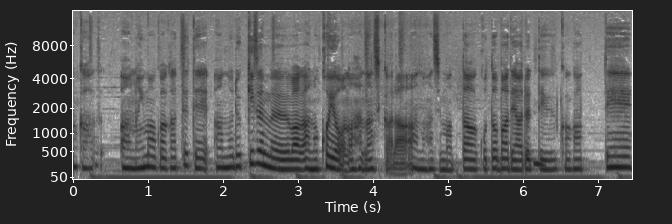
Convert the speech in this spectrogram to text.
んかあの今伺っててあのルッキズムはあの雇用の話からあの始まった言葉であるっていう伺って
